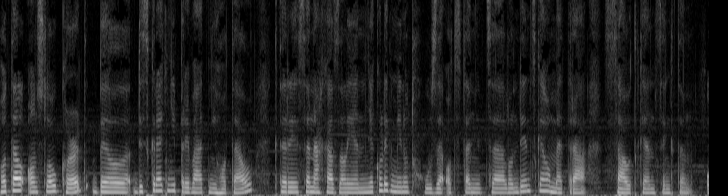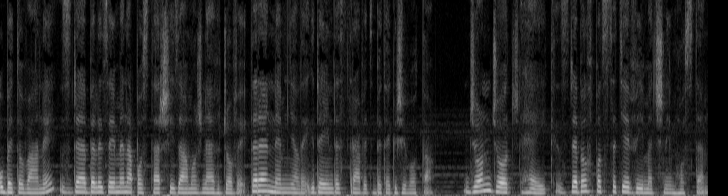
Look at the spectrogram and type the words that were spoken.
Hotel Onslow Court byl diskrétní privátní hotel, který se nacházel jen několik minut chůze od stanice londýnského metra South Kensington. Ubytovány zde byly zejména postarší zámožné vdovy, které neměly kde jinde strávit zbytek života. John George Haig zde byl v podstatě výjimečným hostem.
